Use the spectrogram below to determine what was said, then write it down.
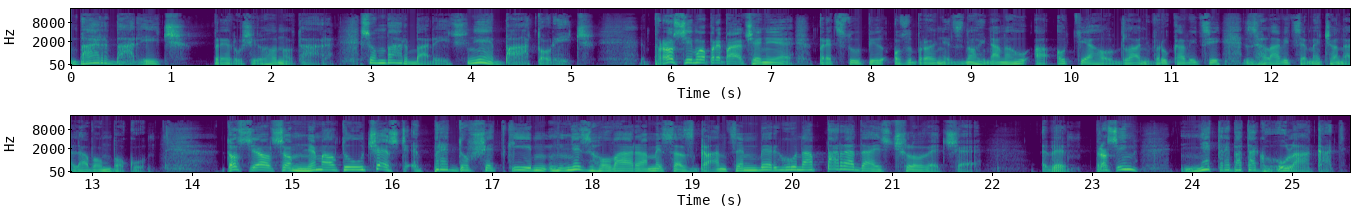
Barbarič, Prerušil ho notár. Som Barbarič, nie Bátorič. Prosím o prepáčenie, predstúpil ozbrojenec z nohy na nohu a odtiahol dlaň v rukavici z hlavice meča na ľavom boku. Dosiaľ som nemal tú česť. Predovšetkým nezhovárame sa z Glancenbergu na Paradise človeče. E, prosím, netreba tak hulákať.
